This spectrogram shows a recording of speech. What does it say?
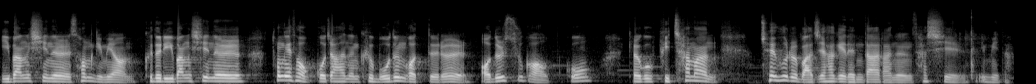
이방신을 섬기면 그들 이방신을 통해서 얻고자 하는 그 모든 것들을 얻을 수가 없고 결국 비참한 최후를 맞이하게 된다라는 사실입니다.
